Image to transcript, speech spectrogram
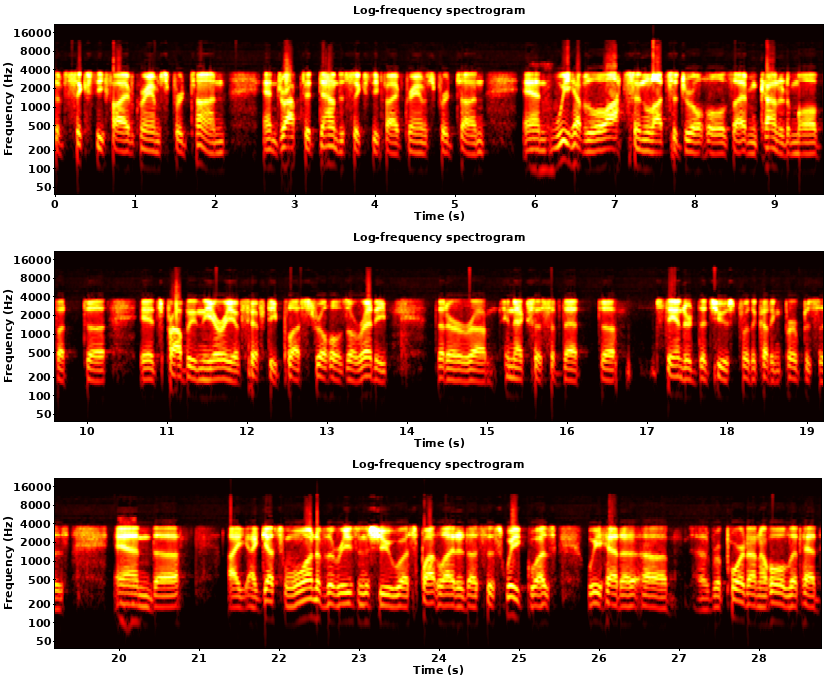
of 65 grams per ton and dropped it down to 65 grams per ton. And mm-hmm. we have lots and lots of drill holes. I haven't counted them all, but uh, it's probably in the area of 50 plus drill holes already that are um, in excess of that uh, standard that's used for the cutting purposes. And uh, I, I guess one of the reasons you uh, spotlighted us this week was we had a, a, a report on a hole that had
